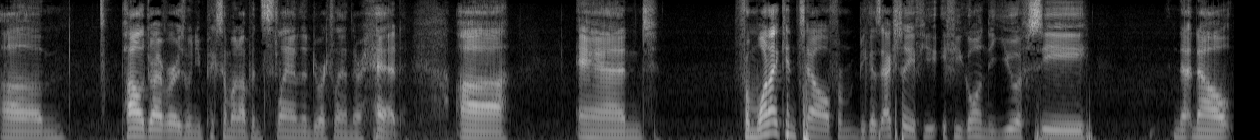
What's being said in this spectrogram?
Um, pile driver is when you pick someone up and slam them directly on their head. Uh, and from what I can tell, from because actually, if you if you go on the UFC now,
